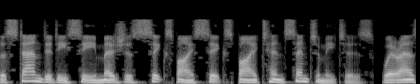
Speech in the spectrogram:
The standard EC measures 6 by 6 by 10 cm, whereas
